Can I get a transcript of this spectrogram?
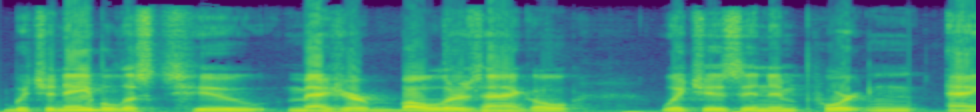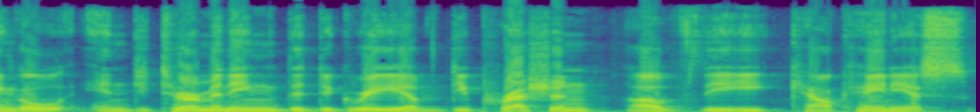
which enable us to measure Böhler's angle, which is an important angle in determining the degree of depression of the calcaneus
